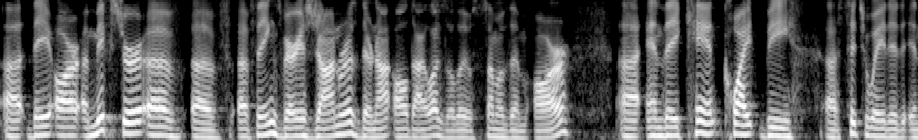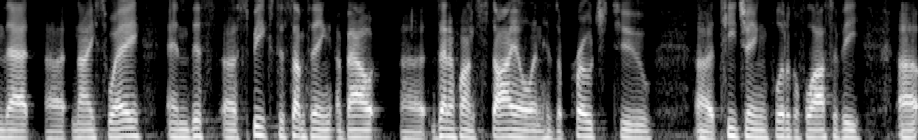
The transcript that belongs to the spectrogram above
Uh, they are a mixture of, of, of, things, various genres. They're not all dialogues, although some of them are. And they can't quite be situated in that nice way. And this speaks to something about Xenophon's style and his approach to uh, teaching political philosophy, uh,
